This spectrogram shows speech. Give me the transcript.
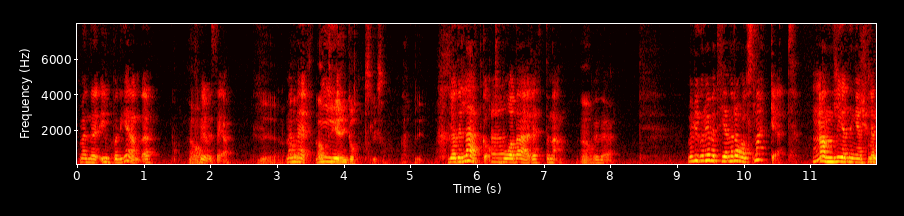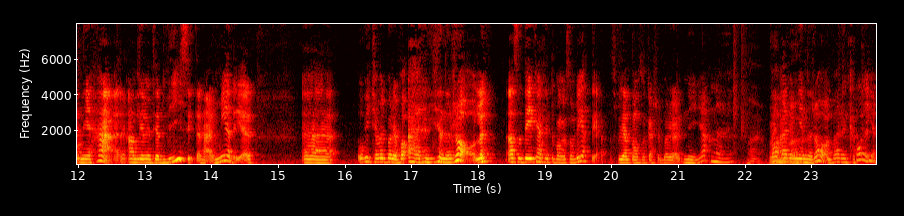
Men eh, imponerande, Ja, skulle jag vilja säga. det, Men, allt, eh, allting vi- är gott liksom. Ja, det lät gott. Ja. Båda rätterna. Ja. Men vi går över till generalsnacket. Mm. Anledningen till att ni är här. Anledningen till att vi sitter här med er. Eh, och vi kan väl börja, vad är en general? Alltså det är kanske inte många som vet det. Speciellt de som kanske börjar nya. Nej. Nej, Vad är en general? Vad är en kapten? Oj.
